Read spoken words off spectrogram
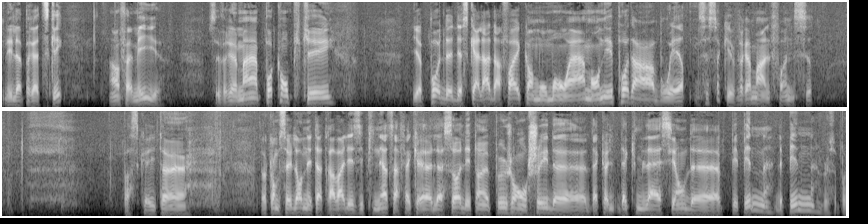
venez la pratiquer en famille. C'est vraiment pas compliqué. Il n'y a pas d'escalade à faire comme au Mont-Ham. On n'est pas dans la boîte. C'est ça qui est vraiment le fun ici. Parce qu'il est un. comme celui-là, on est à travers les épinettes, ça fait que le sol est un peu jonché d'accumulation de, pépines, de pines, je sais pas,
